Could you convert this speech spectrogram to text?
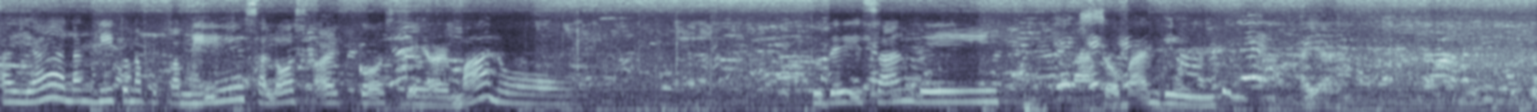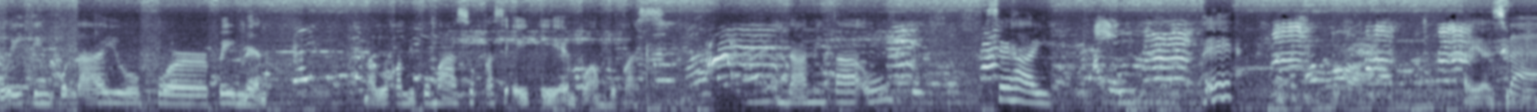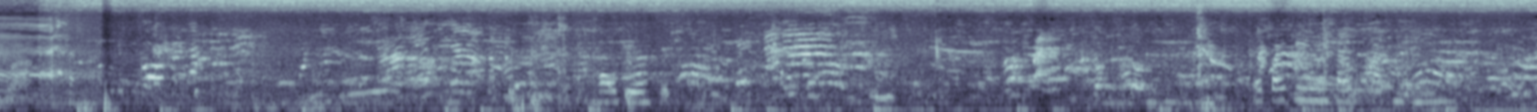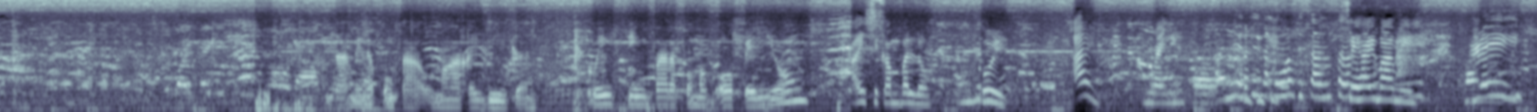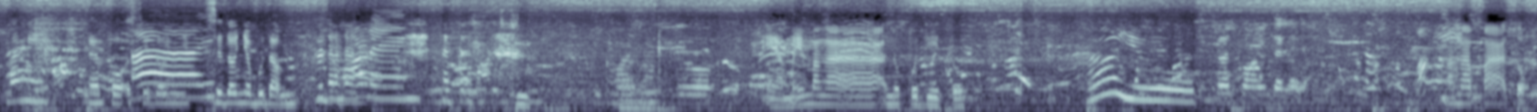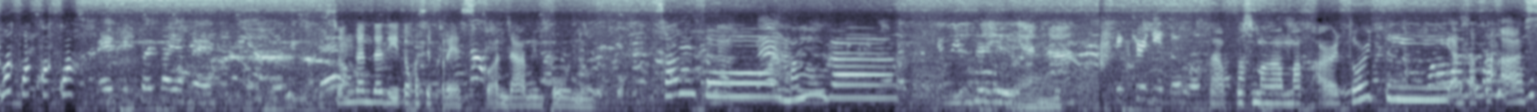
Ayan, nandito na po kami sa Los Arcos de Hermano. Today is Sunday. So, banding. Ayan. Waiting po tayo for payment. Bago kami pumasok kasi 8 a.m. po ang bukas. Ang daming tao. Say hi. Eh. Ayan si Princess. May parking Ang dami na pong tao, mga kaibigan. Waiting para po mag-open yung... Ay, si Kambalo. Uy! Ay! Morning po. Ano yan? Si Sansa. Say hi, Mami. Ray. Mami. Ayan po, si Donya, Hi. si Donya Budang. Good morning. Ayan, may mga ano po dito. Hayop. Sulat ko ngayong dalawa. Mga pato. Kwak, kwak, kwak, kwak. Eh, picture kayo, be. So, ang ganda dito kasi presko. Ang daming puno. Santol, mangga. Picture dito. Tapos mga MacArthur tree. Ang tataas.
